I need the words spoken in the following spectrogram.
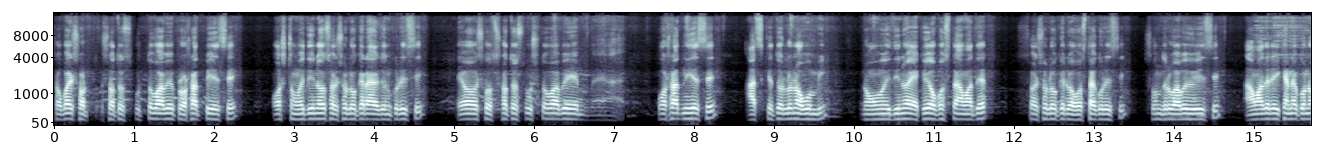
সবাই স্বত- স্বতঃস্ফূর্তভাবে প্রসাদ পেয়েছে। অষ্টমী দিনও ছয়শো লোকের আয়োজন করেছি। স্বতঃস্ফূর্তভাবে প্রসাদ নিয়েছে। আজকে তো হলো নবমী। নবমী দিনও একই অবস্থা আমাদের। ছয়শো লোকের ব্যবস্থা করেছি, সুন্দরভাবে হয়েছে। আমাদের এখানে কোনো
